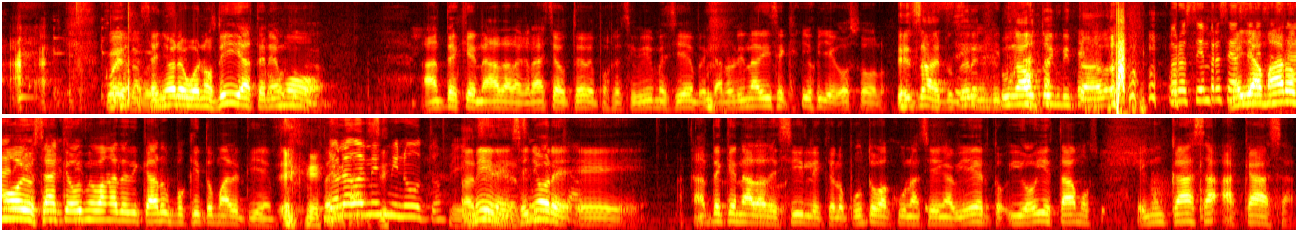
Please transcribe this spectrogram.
Cuéntame. Señores, buenos días, tenemos... Antes que nada, las gracias a ustedes por recibirme siempre. Carolina dice que yo llego solo. Exacto, un auto invitado. Pero siempre se hace Me llamaron hoy, o sea que hoy me van a dedicar un poquito más de tiempo. yo le doy mis minutos. Miren, señores, eh, antes que nada decirles que los puntos de vacunas siguen abiertos y hoy estamos en un casa a casa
